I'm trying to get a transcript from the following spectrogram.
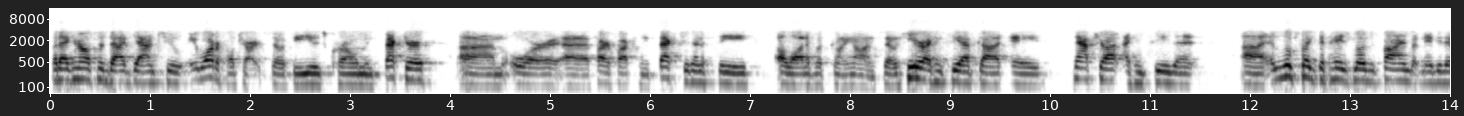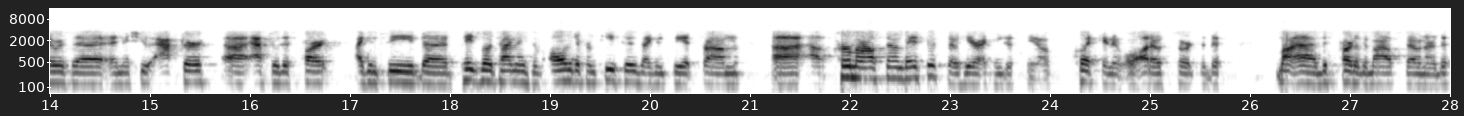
but I can also dive down to a waterfall chart. So if you use Chrome Inspector um, or uh, Firefox Inspect, you're going to see a lot of what's going on. So here I can see I've got a snapshot. I can see that uh, it looks like the page loaded fine, but maybe there was a, an issue after uh, after this part. I can see the page load timings of all the different pieces. I can see it from uh, per milestone basis. So here I can just you know click and it will auto sort to this uh, this part of the milestone or this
